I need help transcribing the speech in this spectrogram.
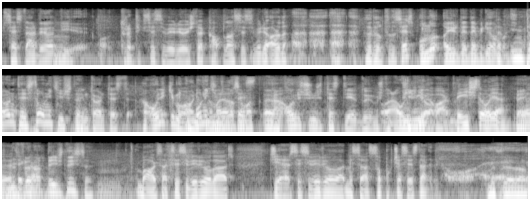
sesler veriyor. Hmm. Bir o, trafik sesi veriyor işte kaplan sesi veriyor. Arada hırıltılı ses. Onu ayırt edebiliyor mu? Intern testi 12 işte. Intern testi. Ha 12 mi o? 12 12. numaralı basamak. test. Evet. Ha, 13. test diye duymuştum. Ha, 12 Filmi de vardı. Değişti o ya. Belki Ee, müfredat tekrar değiştiyse. bağırsak sesi veriyorlar. Ciğer sesi veriyorlar. Mesela sapıkça sesler. Müfredat.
